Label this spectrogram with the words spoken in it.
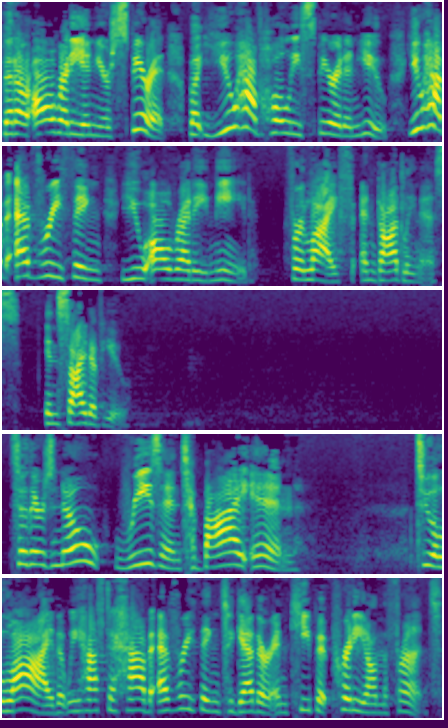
that are already in your spirit. But you have Holy Spirit in you. You have everything you already need for life and godliness inside of you. So there's no reason to buy in to a lie that we have to have everything together and keep it pretty on the front.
